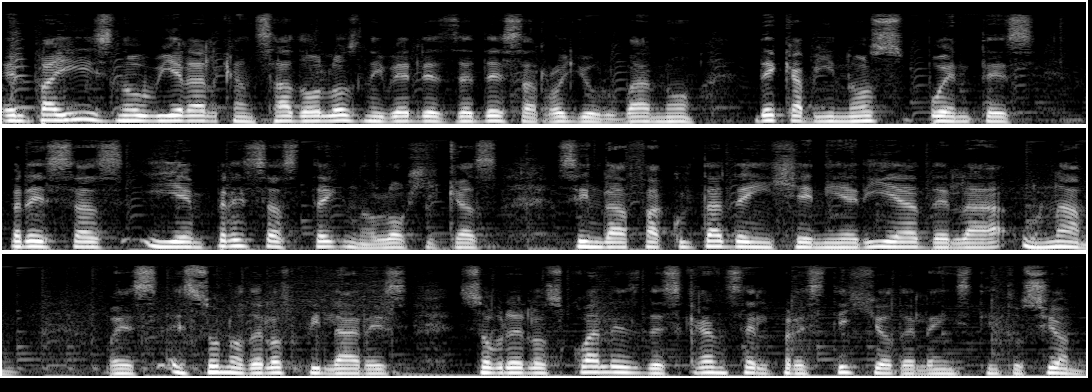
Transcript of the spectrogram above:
El país no hubiera alcanzado los niveles de desarrollo urbano de caminos, puentes, presas y empresas tecnológicas sin la Facultad de Ingeniería de la UNAM, pues es uno de los pilares sobre los cuales descansa el prestigio de la institución.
